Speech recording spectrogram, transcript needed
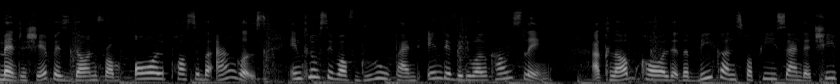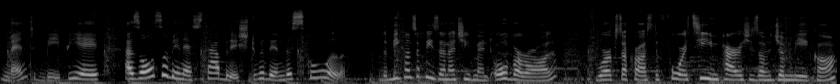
Mentorship is done from all possible angles, inclusive of group and individual counseling. A club called the Beacons for Peace and Achievement, BPA, has also been established within the school. The Beacons for Peace and Achievement overall works across the 14 parishes of Jamaica,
